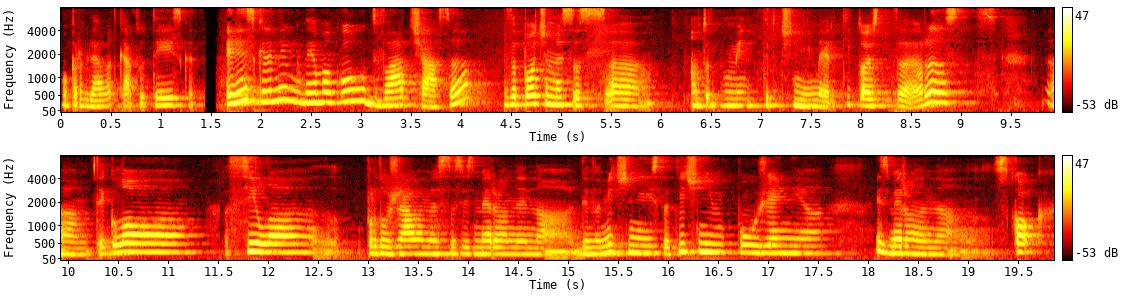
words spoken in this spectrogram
управляват както те искат. Един скрининг няма около 2 часа, Започваме с а, антропометрични мерки, т.е. ръст, а, тегло, сила. Продължаваме с измерване на динамични, статични положения, измерване на скок,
